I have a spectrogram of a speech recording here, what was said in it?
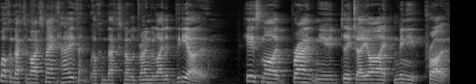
Welcome back to Mike's Man Cave and welcome back to another drone related video. Here's my brand new DJI Mini Pro.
